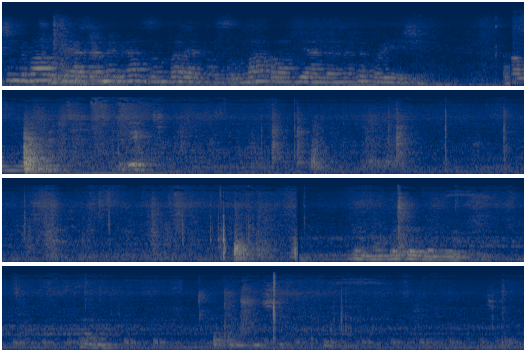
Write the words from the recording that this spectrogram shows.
Şimdi bazı yerlerine biraz zımpara yapasınlar, bazı yerlerine de koyu yeşil. Tamam, bakacağım ölçü. Tamam. İyi zımbaladım mı? İyi zımbaladım.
